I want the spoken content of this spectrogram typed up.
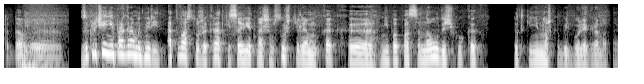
тогда уже... В заключение программы, Дмитрий, от вас тоже краткий совет нашим слушателям, как э, не попасться на удочку, как все-таки немножко быть более грамотным.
